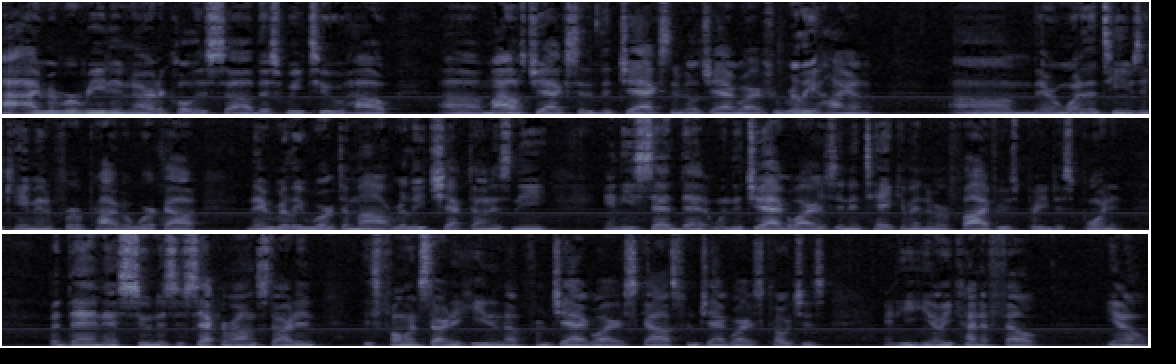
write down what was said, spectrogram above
I, I remember reading an article this uh, this week too how uh, Myles Jack said that the Jacksonville Jaguars were really high on him. Um, they were one of the teams that came in for a private workout, and they really worked him out, really checked on his knee. And he said that when the Jaguars didn't take him at number five, he was pretty disappointed. But then, as soon as the second round started, his phone started heating up from Jaguars scouts, from Jaguars coaches, and he, you know, he kind of felt, you know,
